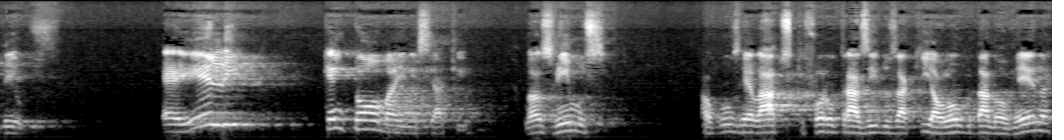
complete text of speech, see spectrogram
Deus. É Ele quem toma a iniciativa. Nós vimos alguns relatos que foram trazidos aqui ao longo da novena,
